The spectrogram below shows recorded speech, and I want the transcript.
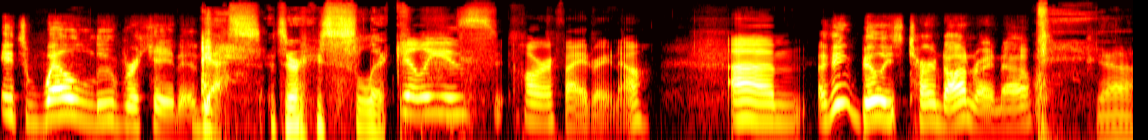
it's well lubricated. Yes, it's very slick. billy is horrified right now um I think Billy's turned on right now. Yeah,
